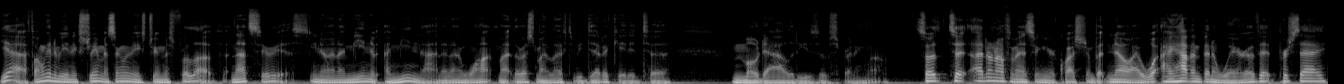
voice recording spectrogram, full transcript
yeah, if I'm going to be an extremist, I'm going to be an extremist for love, and that's serious, you know. And I mean, I mean that, and I want my, the rest of my life to be dedicated to modalities of spreading love. So to, I don't know if I'm answering your question, but no, I I haven't been aware of it per se,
